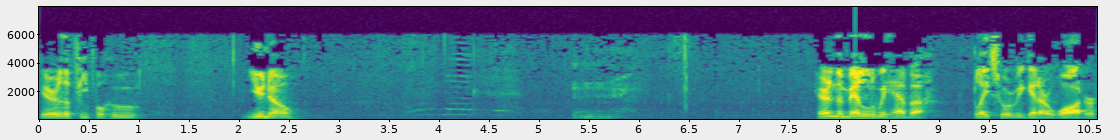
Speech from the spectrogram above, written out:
Here are the people who you know. Here in the middle we have a place where we get our water.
